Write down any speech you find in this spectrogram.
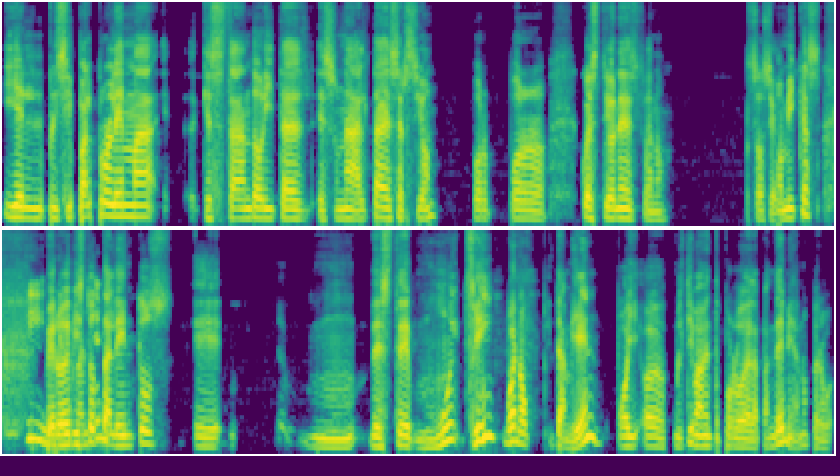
y el principal problema que se está dando ahorita es, una alta deserción por, por cuestiones, bueno, socioeconómicas, sí, pero he visto pandemia. talentos eh, de este muy, sí, bueno, también, hoy, uh, últimamente por lo de la pandemia, ¿no? Pero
